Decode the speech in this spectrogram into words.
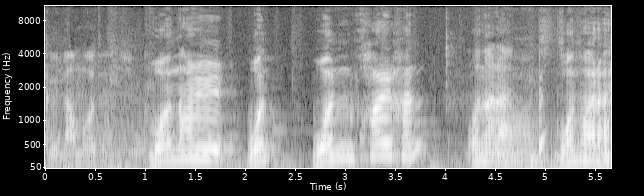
그 나무가 되는지. 원활 원 원활한 원활한. 원활한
